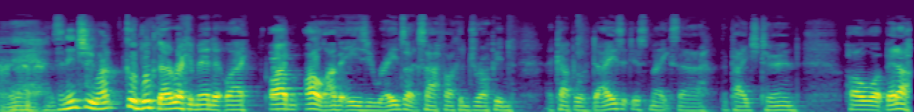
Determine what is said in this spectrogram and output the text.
Yeah. Yeah, it's an interesting one. Good book though. I recommend it. Like I, I love easy reads. Like stuff I can drop in a couple of days. It just makes uh, the page turn a whole lot better.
